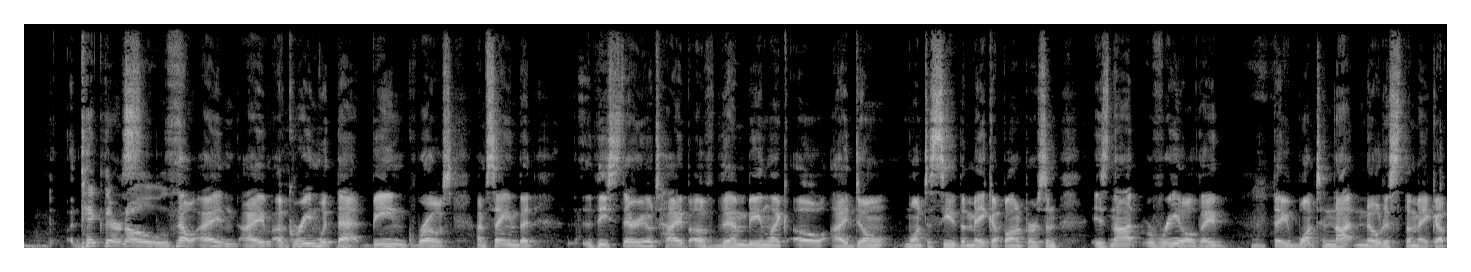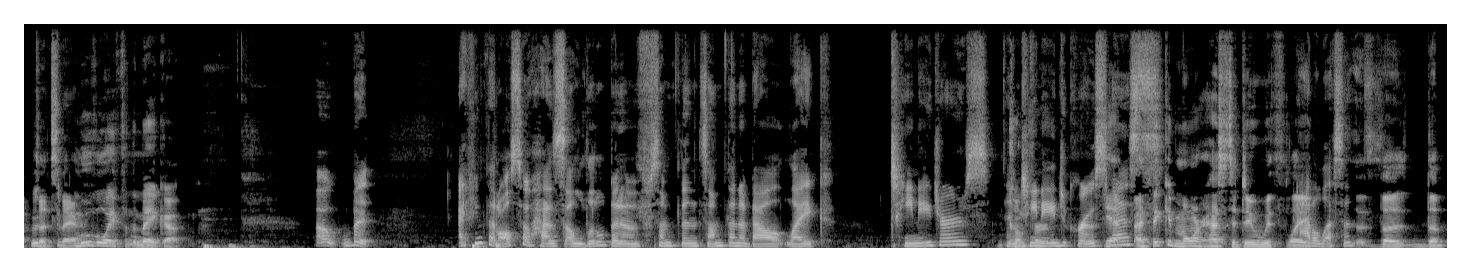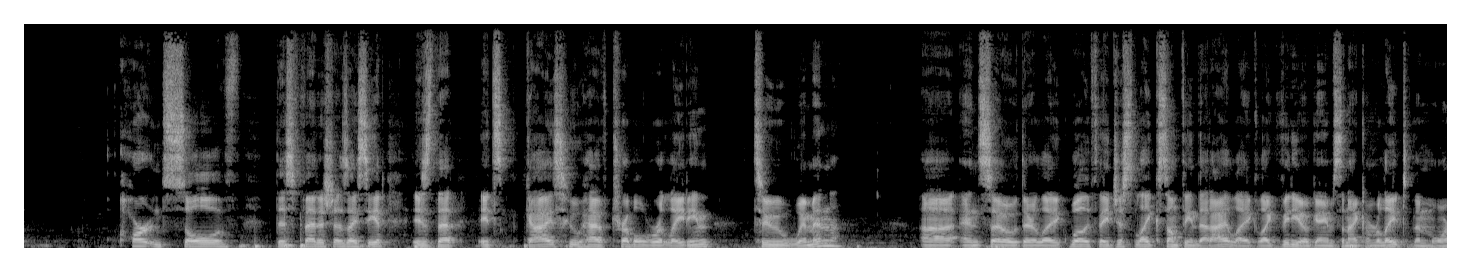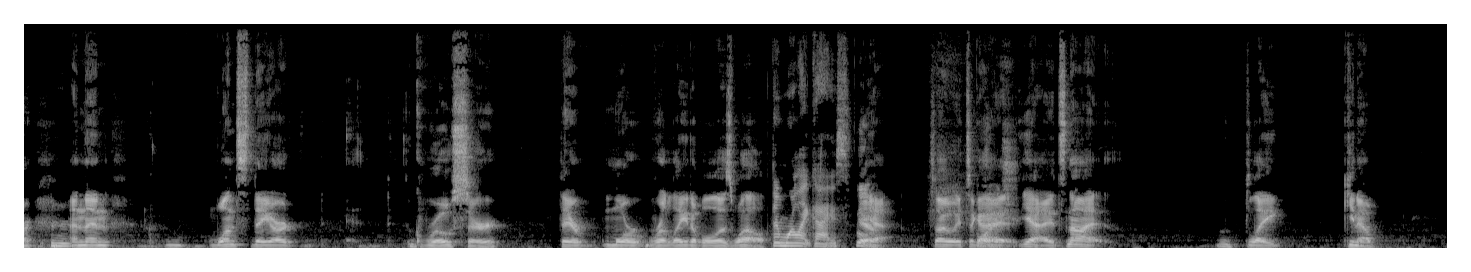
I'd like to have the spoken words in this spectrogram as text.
Pick their nose. No, I'm I'm agreeing with that being gross. I'm saying that the stereotype of them being like, "Oh, I don't want to see the makeup on a person," is not real. They they want to not notice the makeup that's there. Move away from the makeup. Oh, but I think that also has a little bit of something something about like teenagers and Comfort. teenage Yeah, grossness. I think it more has to do with like adolescence. the the heart and soul of this fetish as I see it is that it's guys who have trouble relating to women. Uh, and so they're like, well, if they just like something that I like, like video games, then I can relate to them more. And then once they are grosser, they're more relatable as well. They're more like guys. Yeah. Yeah. So it's a guy. Boyish. Yeah, it's not like you know.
